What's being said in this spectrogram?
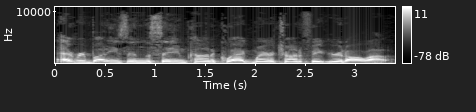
Everybody's in the same kind of quagmire trying to figure it all out.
